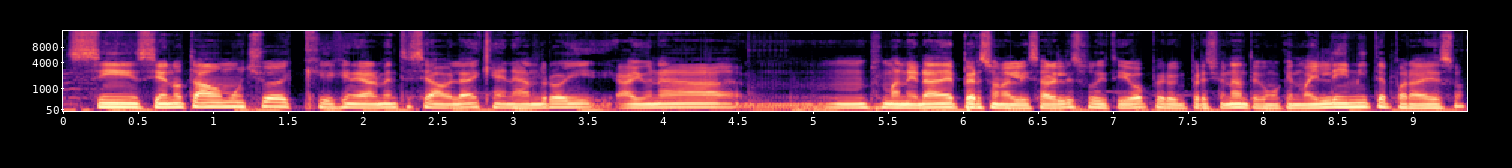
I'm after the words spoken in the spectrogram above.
Sí, sí he notado mucho de que generalmente se habla de que en Android hay una mm, manera de personalizar el dispositivo, pero impresionante, como que no hay límite para eso.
